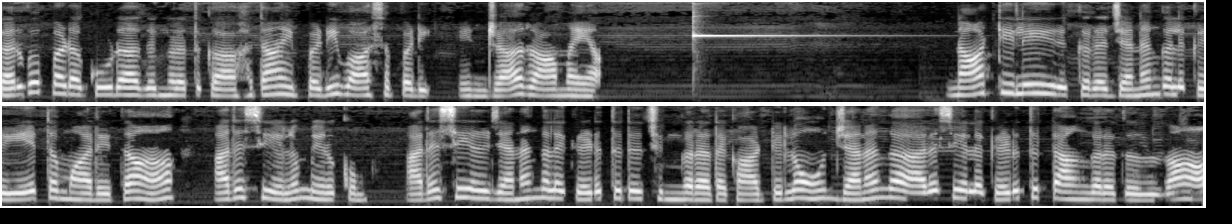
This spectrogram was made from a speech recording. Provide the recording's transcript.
கர்வப்படக்கூடாதுங்கிறதுக்காக தான் இப்படி வாசப்படி என்றார் ராமையா. நாட்டிலே இருக்கிற ஜனங்களுக்கு ஏற்ற மாதிரி தான் அரசியலும் இருக்கும். அரசியல் ஜனங்களை கெடுத்துடுச்சுங்கிறத காட்டிலும் ஜனங்க அரசியலை கெடுத்துட்டாங்கிறது தான்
